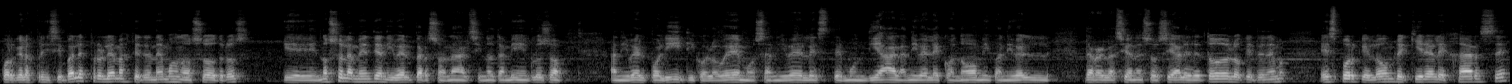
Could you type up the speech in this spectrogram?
Porque los principales problemas que tenemos nosotros, eh, no solamente a nivel personal, sino también incluso a nivel político, lo vemos, a nivel este, mundial, a nivel económico, a nivel de relaciones sociales, de todo lo que tenemos, es porque el hombre quiere alejarse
